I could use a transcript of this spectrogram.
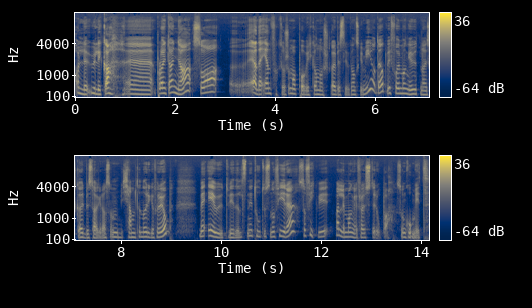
alle ulykker. Eh, blant annet så eh, er det én faktor som har påvirka norsk arbeidsliv ganske mye, og det er at vi får mange utenlandske arbeidstakere som kommer til Norge for å jobbe. Med EU-utvidelsen i 2004 så fikk vi veldig mange fra Øst-Europa som kom hit.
